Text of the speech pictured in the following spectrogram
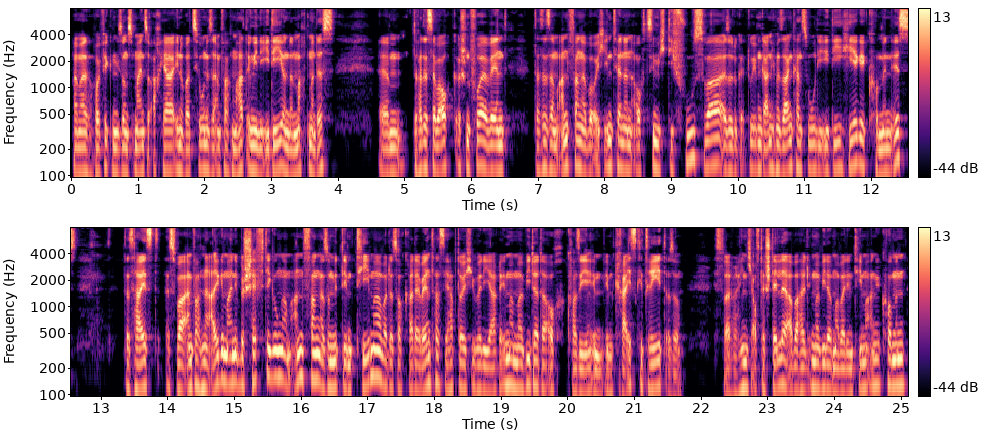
Weil man häufig sonst meint, so, ach ja, Innovation ist einfach, man hat irgendwie eine Idee und dann macht man das. Ähm, du hattest aber auch schon vorher erwähnt, dass es am Anfang aber euch intern dann auch ziemlich diffus war, also du, du eben gar nicht mehr sagen kannst, wo die Idee hergekommen ist. Das heißt, es war einfach eine allgemeine Beschäftigung am Anfang, also mit dem Thema, weil du es auch gerade erwähnt hast, ihr habt euch über die Jahre immer mal wieder da auch quasi im, im Kreis gedreht, also es war wahrscheinlich nicht auf der Stelle, aber halt immer wieder mal bei dem Thema angekommen.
